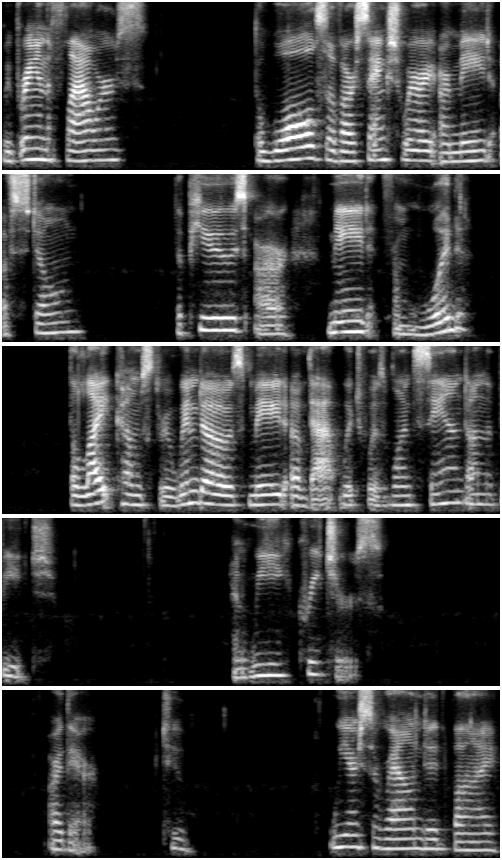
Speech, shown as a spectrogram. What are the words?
We bring in the flowers. The walls of our sanctuary are made of stone. The pews are made from wood. The light comes through windows made of that which was once sand on the beach. And we creatures are there too. We are surrounded by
